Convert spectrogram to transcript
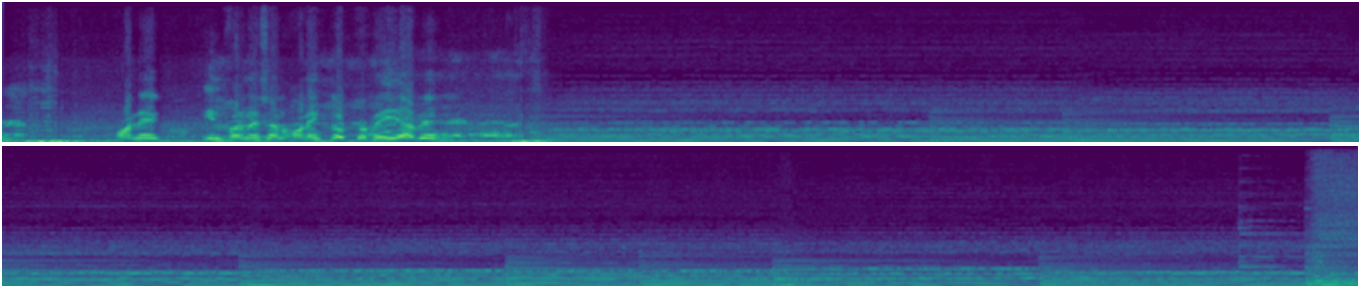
অনেক ইনফরমেশন অনেক তথ্য পেয়ে যাবে। তো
